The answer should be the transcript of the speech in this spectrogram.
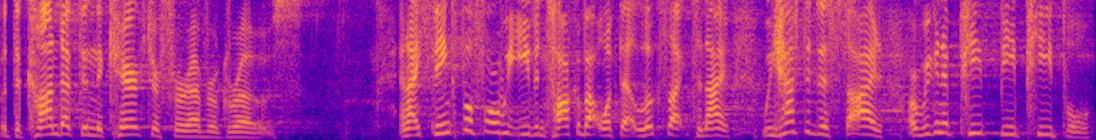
but the conduct and the character forever grows. And I think before we even talk about what that looks like tonight, we have to decide are we going to be people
